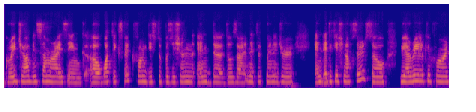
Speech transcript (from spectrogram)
great job in summarizing uh, what to expect from these two positions. And uh, those are network manager and education officer. So we are really looking forward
